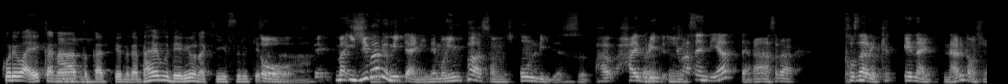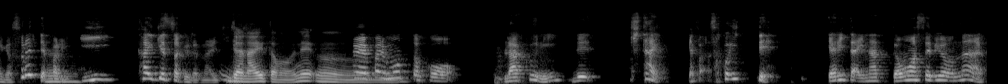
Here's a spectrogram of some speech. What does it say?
これはええかなとかっていうのがだいぶ出るような気するけどな。そう。まあ、意地悪みたいにね、もう in-person only です、ハイブリッドしませんってやったら、それは来ざるを得ないってなるかもしれないけど、それってやっぱりいい解決策じゃない、じゃないと思うね。うん、やっぱりもっとこう楽に、で、来たい。やっぱそこ行ってやりたいなって思わせるような、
